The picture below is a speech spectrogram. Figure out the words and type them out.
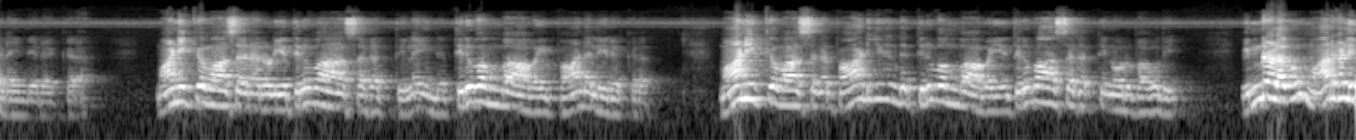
அடைந்திருக்கிறார். மாணிக்கவாசரருடைய திருவாசகத்திலே இந்த திருவம்பாவை பாடல் இருக்கிறது மாணிக்க வாசகர் பாடியது இந்த திருவம்பாவை திருவாசகத்தின் ஒரு பகுதி. இன்றளவும் மார்கழி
